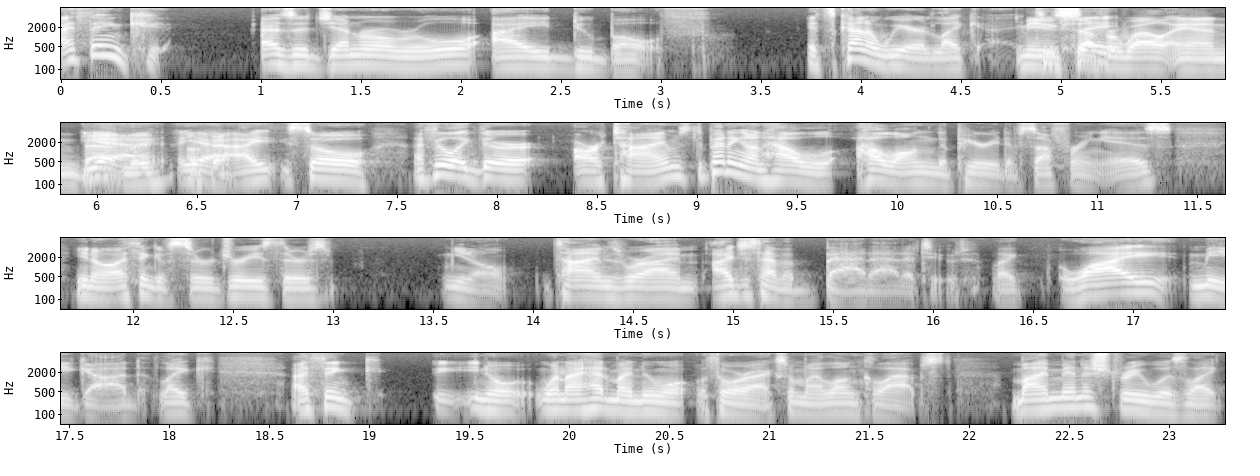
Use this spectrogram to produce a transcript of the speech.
I think, as a general rule, I do both. It's kind of weird, like Meaning to say- suffer well and badly? Yeah, yeah. I so I feel like there are times, depending on how how long the period of suffering is. You know, I think of surgeries. There's you know times where I'm I just have a bad attitude. Like, why me, God? Like, I think you know when I had my pneumothorax when my lung collapsed, my ministry was like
